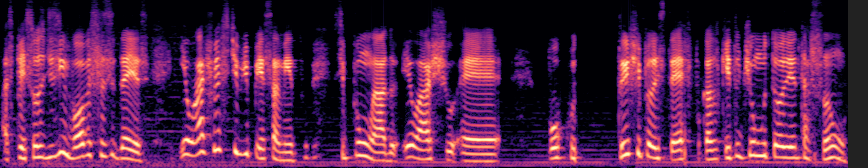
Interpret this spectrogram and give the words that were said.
as pessoas desenvolvem essas ideias. E eu acho esse tipo de pensamento, se por um lado eu acho é, pouco triste pelo staff, por causa que tu tinha muita orientação.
